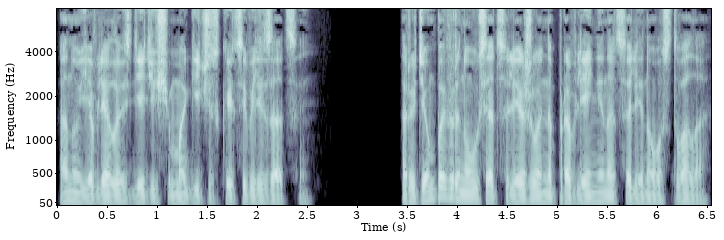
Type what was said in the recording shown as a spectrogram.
оно являлось детищем магической цивилизации. Артем повернулся, отслеживая направление нацеленного ствола.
